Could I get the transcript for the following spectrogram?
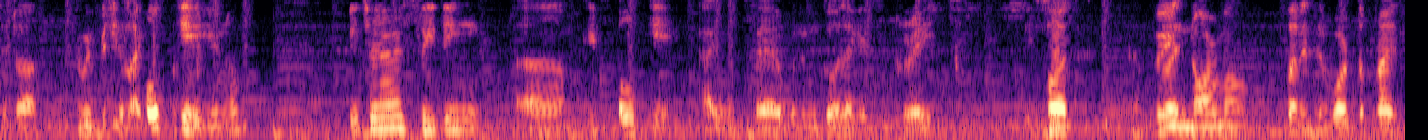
যেটা তুমি বেশি It's লাইক okay, you know. Each seating, um, it's okay. I would say I wouldn't go like it's great. It's But- just very but- normal. বাট ইজ ইট ওয়ার্থ দ্য প্রাইস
